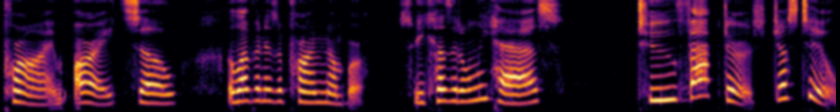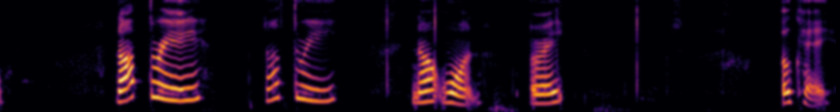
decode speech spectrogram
Prime. All right, so 11 is a prime number. So because it only has two factors, just two. Not three, not three, not one. All right? Okay.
